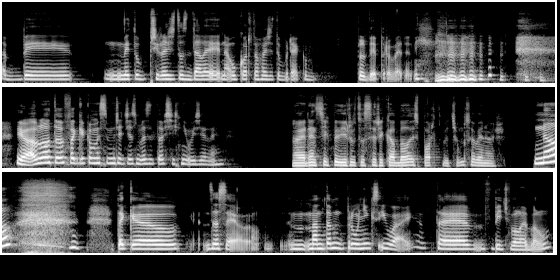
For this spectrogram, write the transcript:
aby mi tu příležitost dali na úkor toho, že to bude jako blbě provedený. jo, a bylo to fakt, jako musím říct, že jsme si to všichni užili. No jeden z těch pilířů, co jsi říkal, byl i sport. Vy čemu se věnuješ? No, tak eh, zase jo. Mám tam průnik z EY, to je v beach volleyballu.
